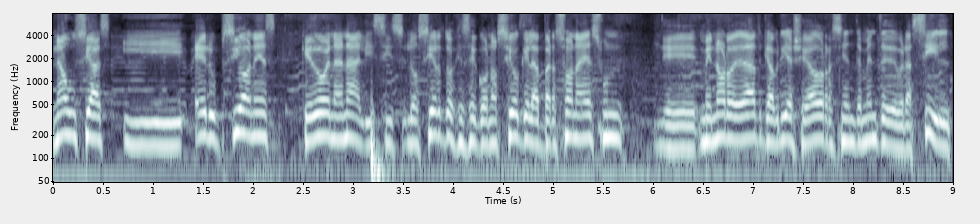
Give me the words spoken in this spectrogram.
náuseas y erupciones quedó en análisis. Lo cierto es que se conoció que la persona es un eh, menor de edad que habría llegado recientemente de Brasil.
